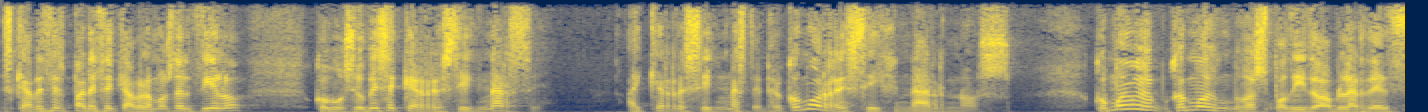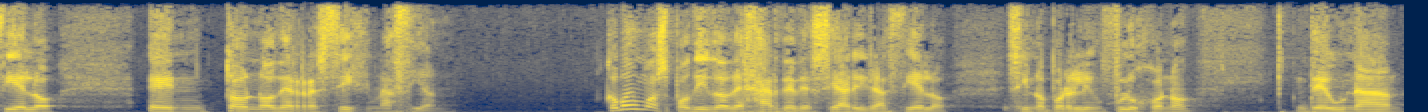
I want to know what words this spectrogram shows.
Es que a veces parece que hablamos del cielo como si hubiese que resignarse. Hay que resignarse, pero ¿cómo resignarnos? ¿Cómo, hemos podido hablar del cielo en tono de resignación? ¿Cómo hemos podido dejar de desear ir al cielo sino por el influjo ¿no? de, una,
